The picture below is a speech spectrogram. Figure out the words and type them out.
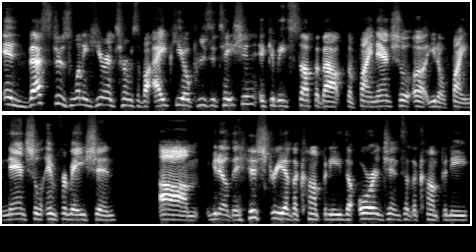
investors want to hear in terms of an IPO presentation. It could be stuff about the financial, uh, you know, financial information, um, you know, the history of the company, the origins of the company,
